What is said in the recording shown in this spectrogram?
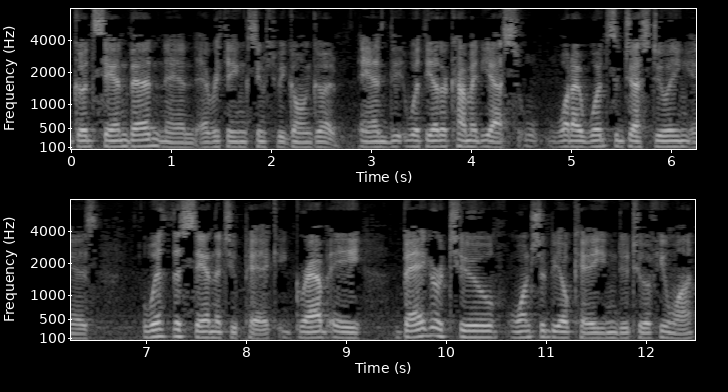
good sand bed, and everything seems to be going good. And with the other comment, yes, what I would suggest doing is with the sand that you pick, grab a bag or two. One should be okay. You can do two if you want.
